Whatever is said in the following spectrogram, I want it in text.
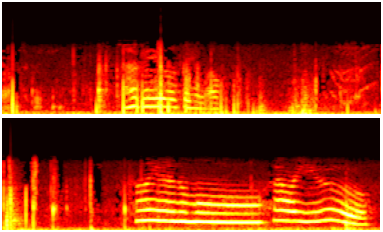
how I'm squeaking. Okay, let's say hello. Hi, animal. How are you?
